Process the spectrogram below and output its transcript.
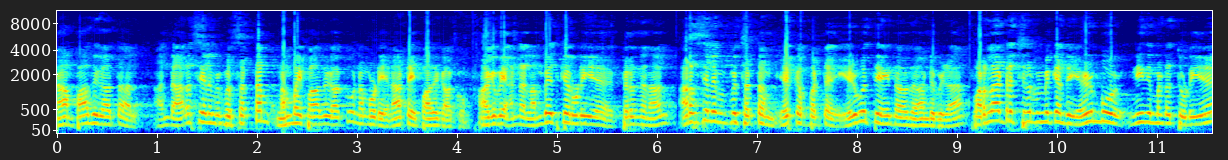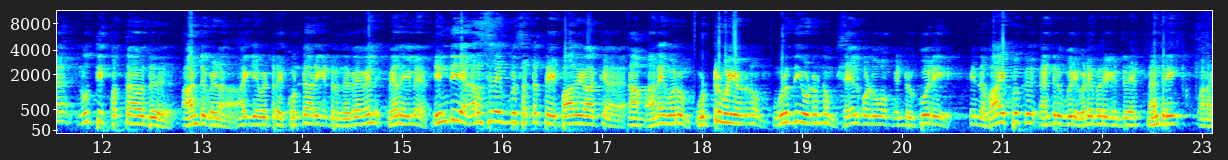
நாம் பாதுகாத்தால் அந்த அரசியலமைப்பு சட்டம் நம்மை பாதுகாக்கும் நம்முடைய நாட்டை பாதுகாக்கும். ஆகவே அண்ணல் அம்பேத்கருடைய பிறந்த நாள் அரசியலமைப்பு சட்டம் ஏற்கப்பட்ட எழுபத்தி ஐந்தாவது ஆண்டு விழா வரலாற்று சிறப்புமிக்க அந்த எழும்பூர் நீதிமன்றத்துடைய நூத்தி பத்தாவது ஆண்டு விழா ஆகியவற்றை கொண்டாடுகின்ற வேளையில் இந்திய அரசியலமைப்பு சட்டத்தை பாதுகாக்க நாம் அனைவரும் ஒற்றுமையுடனும் உறுதியுடனும் செயல்படுவோம் என்று கூறி இந்த வாய்ப்புக்கு நன்றி கூறி விடைபெறுகின்றேன். நன்றி வணக்கம்.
